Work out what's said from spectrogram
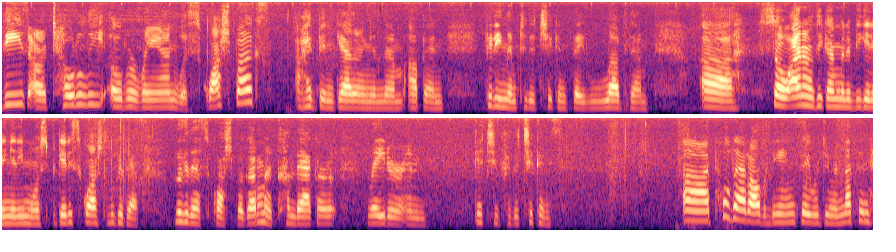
These are totally overran with squash bugs. I've been gathering them up and feeding them to the chickens. They love them. Uh, so I don't think I'm going to be getting any more spaghetti squash. Look at that. Look at that squash bug. I'm going to come back later and get you for the chickens. Uh, I pulled out all the beans. They were doing nothing.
